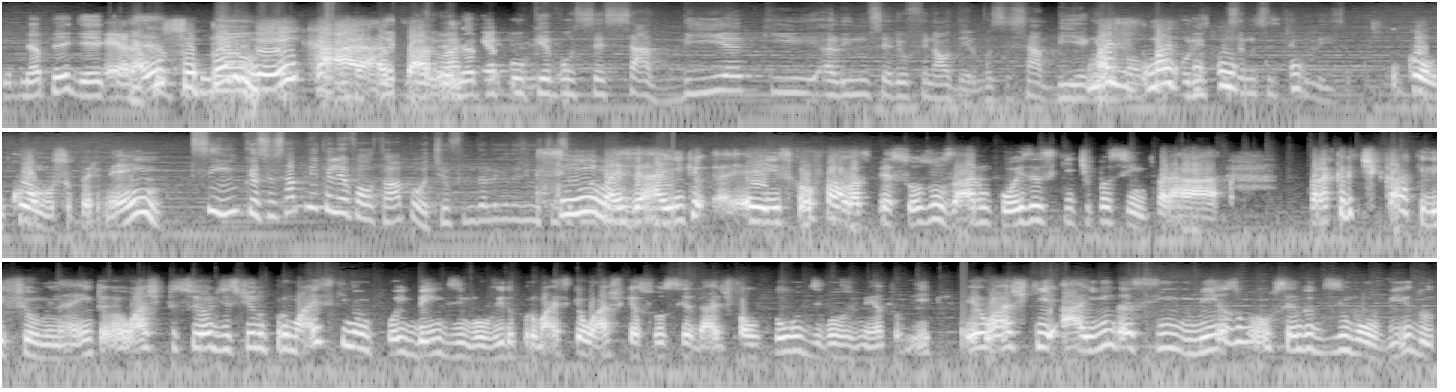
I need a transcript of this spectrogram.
Eu me apeguei, cara. era o Superman, cara, Mas sabe? eu acho que é porque você sabia que ali não seria o final dele. Você sabia que Mas- ele ia voltar, mas- por isso que você não se sensibiliza. Como, como Superman? Sim, porque você sabia que ele ia voltar, pô. Tinha o filme da Liga da Justiça. Sim, mas é aí que é isso que eu falo. As pessoas usaram coisas que, tipo assim, pra, pra criticar aquele filme, né? Então eu acho que o Senhor Destino, por mais que não foi bem desenvolvido, por mais que eu acho que a sociedade faltou um desenvolvimento ali, eu acho que ainda assim, mesmo não sendo desenvolvido,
